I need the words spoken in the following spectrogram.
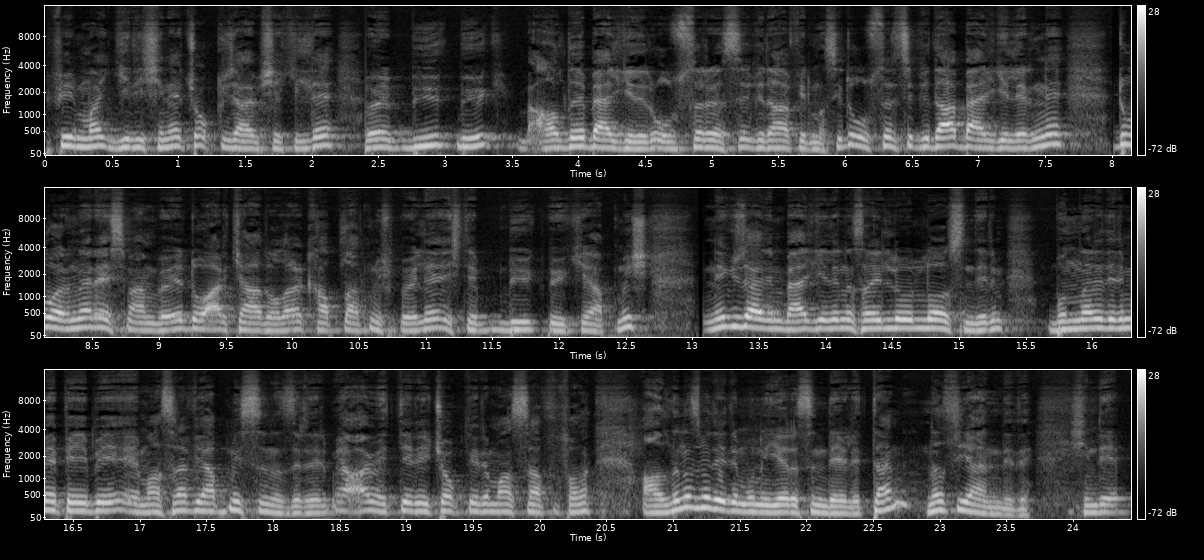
Firma girişine çok güzel bir şekilde böyle büyük büyük aldığı belgeleri uluslararası gıda firmasıydı. Uluslararası gıda belgelerini duvarına resmen böyle duvar kağıdı olarak kaplatmış böyle işte büyük büyük yapmış. Ne güzel dedim belgeleriniz hayırlı uğurlu olsun dedim. Bunlara dedim epey bir e, masraf yapmışsınızdır dedim. Ya evet dedi çok dedi masraflı falan. Aldınız mı dedim bunun yarısını devletten. Nasıl yani dedi. Şimdi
